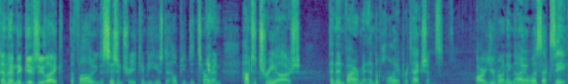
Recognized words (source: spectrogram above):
And then it gives you like the following decision tree can be used to help you determine how to triage an environment and deploy protections. Are you running IOS XE?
